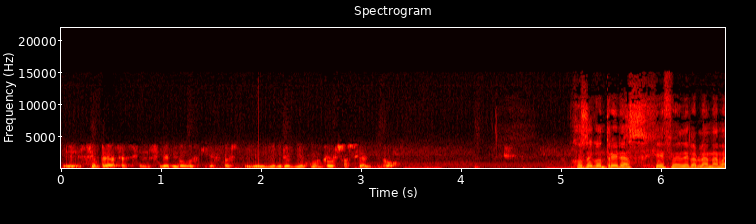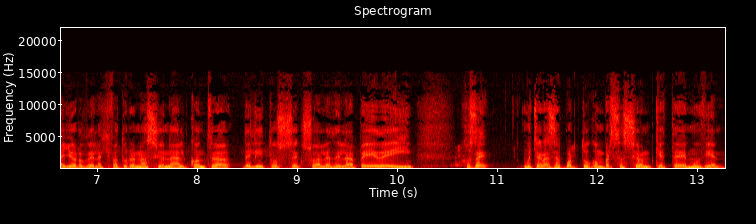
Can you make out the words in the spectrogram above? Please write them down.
eh, siempre va a ser significativo porque esfuerzo yo creo que es un rol social de todos. José Contreras, jefe de la plana mayor de la Jefatura Nacional contra Delitos Sexuales de la PDI. José, muchas gracias por tu conversación, que estés muy bien.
